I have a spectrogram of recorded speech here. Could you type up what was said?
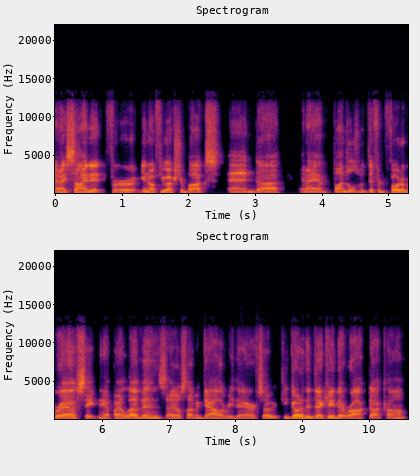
and I sign it for you know a few extra bucks. And uh, and I have bundles with different photographs, eight and a half by 11s. I also have a gallery there. So if you go to the decadethatrock.com,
